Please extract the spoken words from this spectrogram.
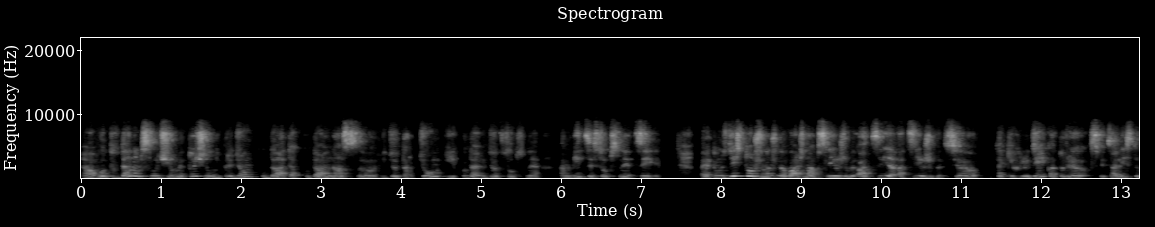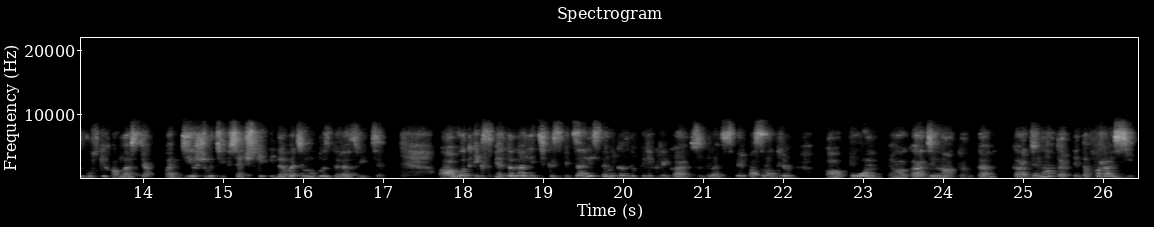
А вот в данном случае мы точно не придем куда-то, куда нас э, ведет Артем и куда ведет собственные амбиции, собственные цели. Поэтому здесь тоже нужно важно отслеживать, отслеживать э, таких людей, которые специалисты в узких областях, поддерживать их всячески и давать им область для развития. А вот эксперт, аналитик и специалист, они как бы перекликаются. Давайте теперь посмотрим по э, координатору. Да? Координатор – это паразит.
